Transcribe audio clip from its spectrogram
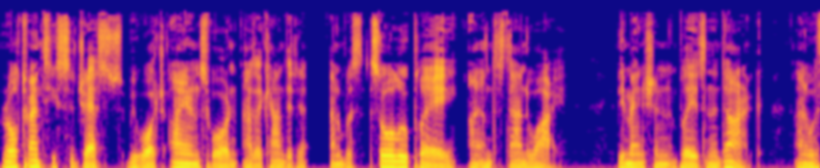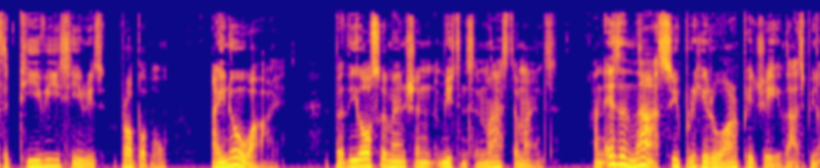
Roll20 suggests we watch Ironsworn as a candidate, and with solo play, I understand why. They mention Blades in the Dark, and with the TV series Probable, I know why. But they also mention Mutants and Masterminds. And isn't that a superhero RPG that's been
